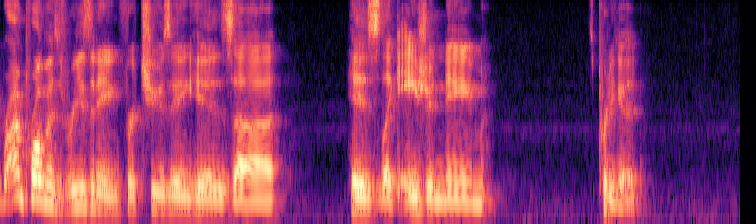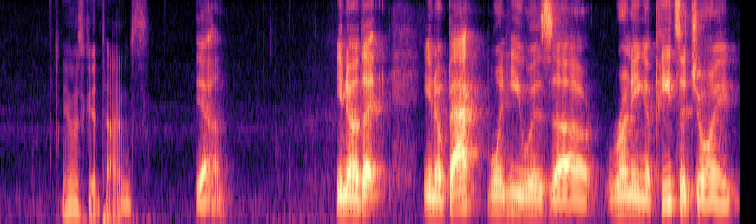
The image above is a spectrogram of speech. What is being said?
Ron Perlman's reasoning for choosing his uh, his like Asian name, it's pretty good. it was good times. Yeah. You know that you know back when he was uh, running a pizza joint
